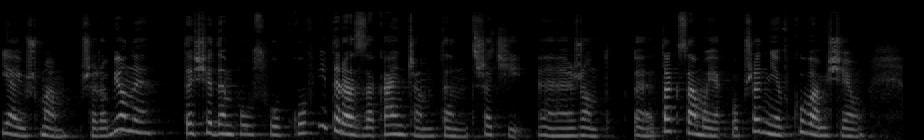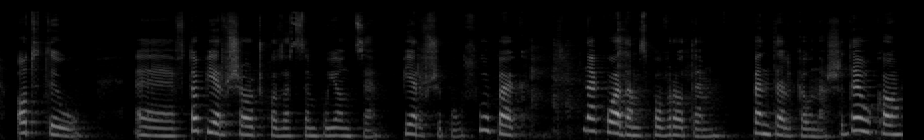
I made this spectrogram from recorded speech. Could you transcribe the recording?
Ja już mam przerobiony te 7 półsłupków i teraz zakańczam ten trzeci e, rząd e, tak samo jak poprzednie. Wkuwam się od tyłu E, w to pierwsze oczko zastępujące pierwszy półsłupek nakładam z powrotem pętelkę na szydełko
